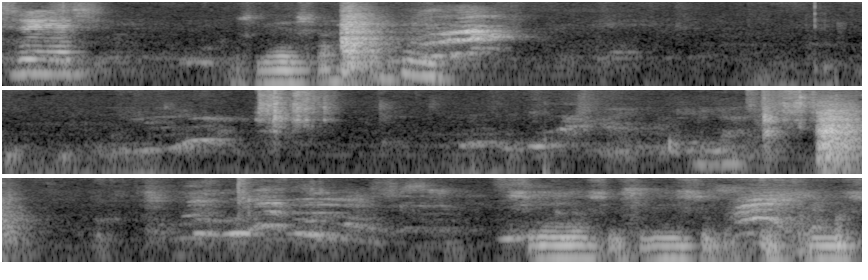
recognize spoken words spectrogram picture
ಶ್ರೇಯಶ ಶ್ರೇಯಶ ಶ್ರೇಯಶ ಕುಟ್ಕು ಶ್ರೇಯಶ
